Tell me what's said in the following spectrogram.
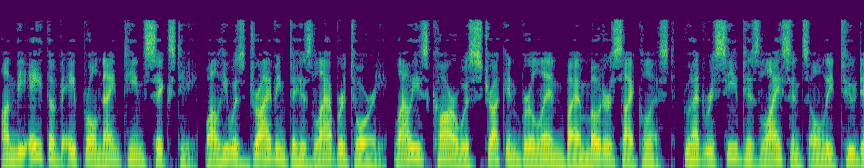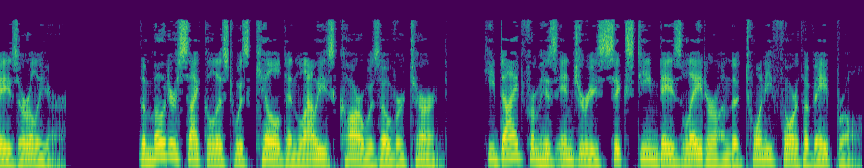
On 8 April 1960, while he was driving to his laboratory, Laue's car was struck in Berlin by a motorcyclist, who had received his license only two days earlier. The motorcyclist was killed and Laue's car was overturned. He died from his injuries 16 days later on 24 April.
